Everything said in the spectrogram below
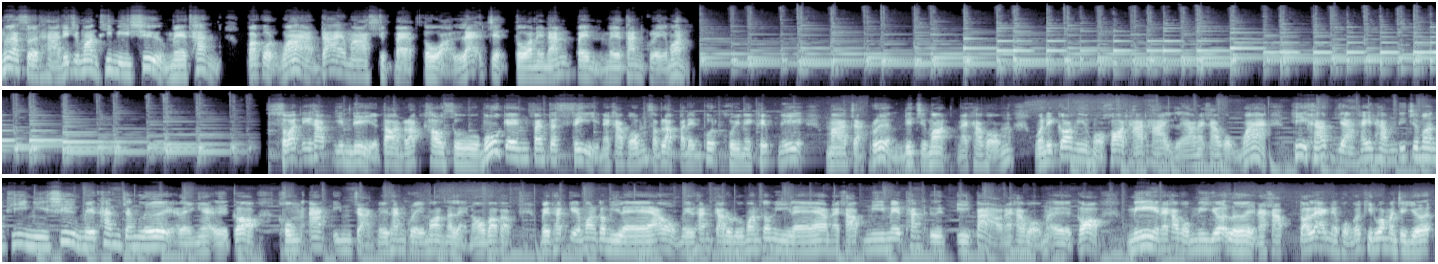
เมื่อเสิร์ชหาดิจิมอนที่มีชื่อเมทัลปรากฏว่าได้มา 18 ตัว และ 7 ตัวในนั้นเป็นเมทัลเกรมอน สวัสดีครับ ยินดีต้อนรับเข้าสู่มูเก่งแฟนตาซีนะครับผมสำหรับประเด็นพูดคุยในคลิปนี้มาจากเรื่องดิจิมอนนะครับผมวันนี้ก็มีหัวข้อท้าทายอีกแล้วนะครับผมว่าพี่ครับอยากให้ทำดิจิมอนที่มีชื่อเมทัลจังเลยอะไรเงี้ยเออก็คงอ้างอิงจากเมทัลเกรมอนนั่นแหละเนาะว่าแบบเมทัลเกรมอนก็มีแล้วเมทัลการูมอนก็มีแล้วนะครับมีเมทัลอื่นอีกเปล่านะครับผมเออก็มีนะครับผมมีเยอะเลยนะครับตอนแรกเนี่ยผมก็คิดว่ามันจะเยอะ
